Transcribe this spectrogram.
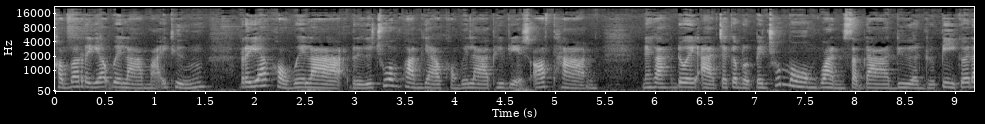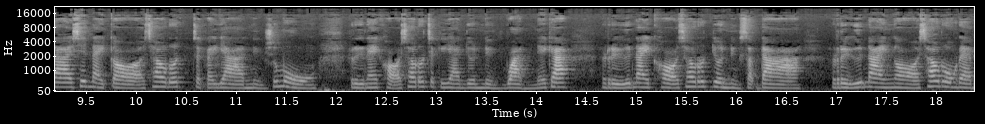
คำว่าระยะเวลาหมายถึง ระยะของเวลาหรือช่วงความยาวของเวลา period of time นะคะ โดยอาจจะกำหนดเป็นชั่วโมงวันสัปดาห์เดือน หรือปีก็ได้ เช่นนายกอเช่ารถจักรยาน 1 ชั่วโมง หรือนายขอเช่ารถจักรยานยนต์ 1 วันนะคะ หรือนายคอเช่ารถยนต์ 1 สัปดาห์ หรือนายงอเช่าโรงแรม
